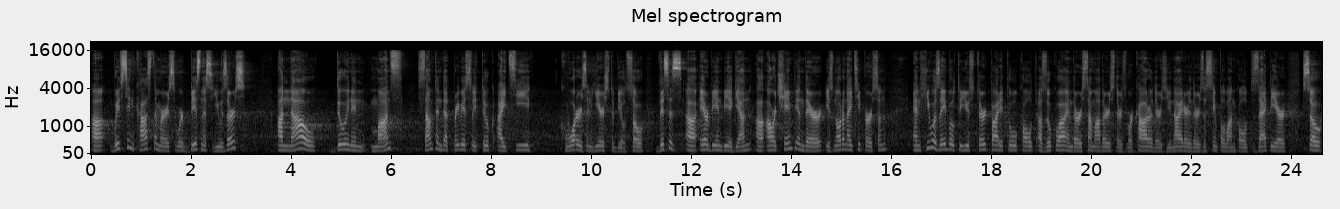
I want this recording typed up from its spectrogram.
Uh, we've seen customers where business users are now doing in months something that previously took IT quarters and years to build. So this is uh, Airbnb again. Uh, our champion there is not an IT person, and he was able to use third-party tool called Azuqua, and there are some others. There's Workato, there's Uniter, there's a simple one called Zapier. So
